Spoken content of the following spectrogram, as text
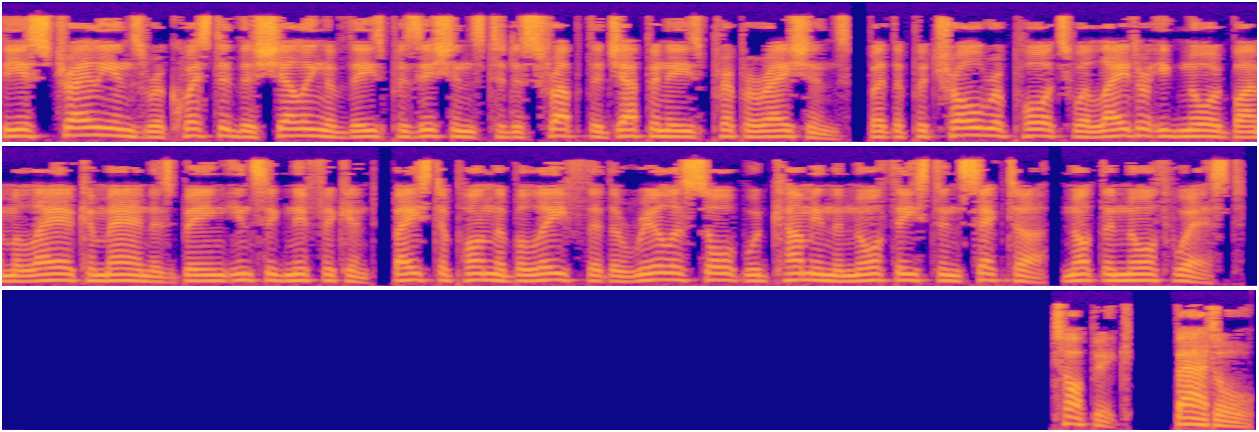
The Australians requested the shelling of these positions to disrupt the Japanese preparations, but the patrol reports were later ignored by Malaya Command as being insignificant, based upon the belief that the real assault would come in the northeastern sector, not the northwest. Battle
